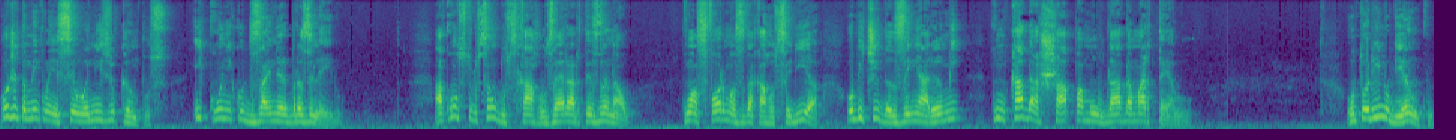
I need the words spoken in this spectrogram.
onde também conheceu Anísio Campos, icônico designer brasileiro. A construção dos carros era artesanal, com as formas da carroceria obtidas em arame com cada chapa moldada a martelo. O Torino Bianco,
